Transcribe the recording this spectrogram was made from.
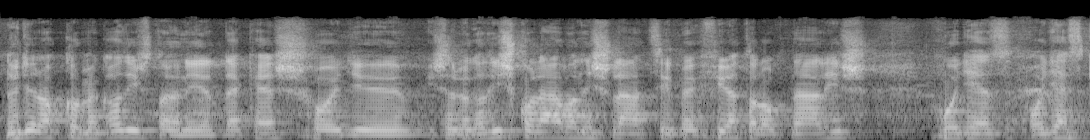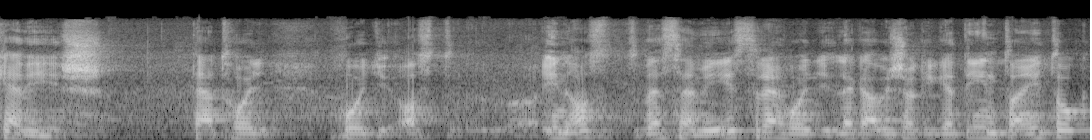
De ugyanakkor meg az is nagyon érdekes, hogy, és ez meg az iskolában is látszik, meg fiataloknál is, hogy ez, hogy ez kevés. Tehát, hogy, hogy azt én azt veszem észre, hogy legalábbis akiket én tanítok,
